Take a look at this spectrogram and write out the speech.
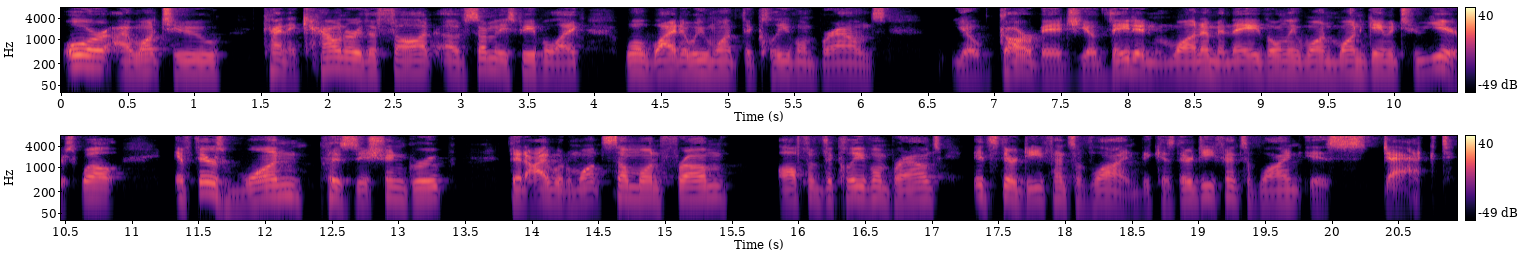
or I want to kind of counter the thought of some of these people like, well, why do we want the Cleveland Browns? You know, garbage. You know, they didn't want him, and they've only won one game in two years. Well, if there's one position group that I would want someone from off of the Cleveland Browns, it's their defensive line because their defensive line is stacked.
